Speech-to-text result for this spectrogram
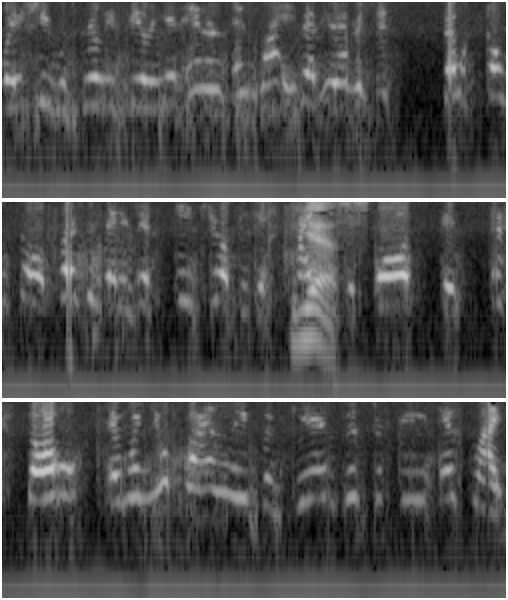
way she was really feeling it in in life. Have you ever just felt so so a person that it just eats you up? You get tight, Yes. you get bored, so. And when you finally forgive Mr. B, it's like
